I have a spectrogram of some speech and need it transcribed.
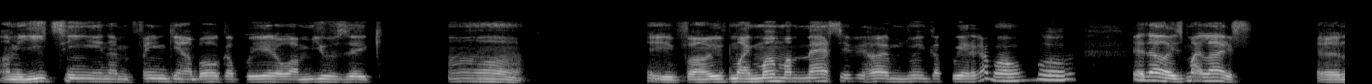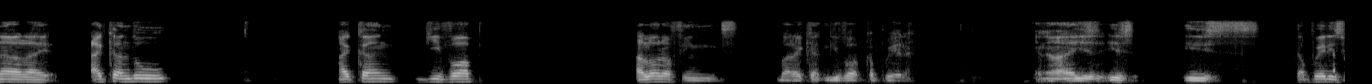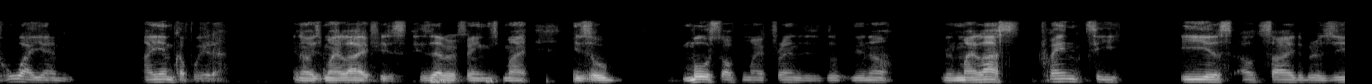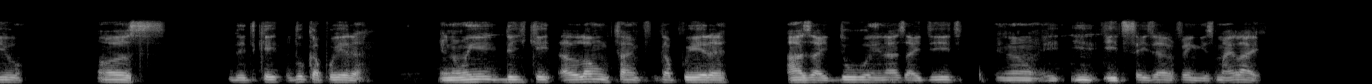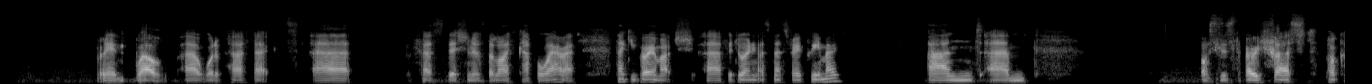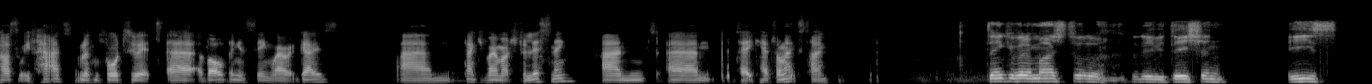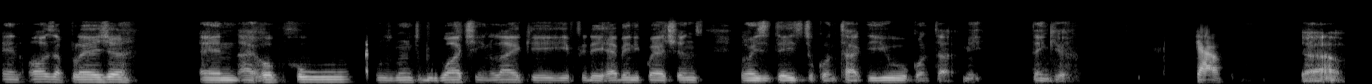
I'm eating and I'm thinking about capoeira or music. Ah, if uh, if my mom a massive I'm doing capoeira, come on, you know, it's my life. You know, like I can do, I can give up a lot of things, but I can't give up capoeira. You know, is is is capoeira is who I am. I am capoeira. You know, it's my life. Is is everything. It's my. Is who most of my friends. You know, in my last twenty years outside Brazil was dedicated to capoeira. You know, we dedicate a long time to capoeira as I do and as I did, you know, it, it, it says everything. It's my life. Brilliant. Well, uh, what a perfect uh, first edition of the Life Capoeira. Thank you very much uh, for joining us, Mestre Primo. And um, obviously, this is the very first podcast that we've had. I'm looking forward to it uh, evolving and seeing where it goes. Um, thank you very much for listening and um, take care till next time. Thank you very much to, the invitation. Is and a pleasure. And I hope who's going to be watching, like if they have any questions, don't hesitate to contact you, contact me. Thank you. chào. Chào.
